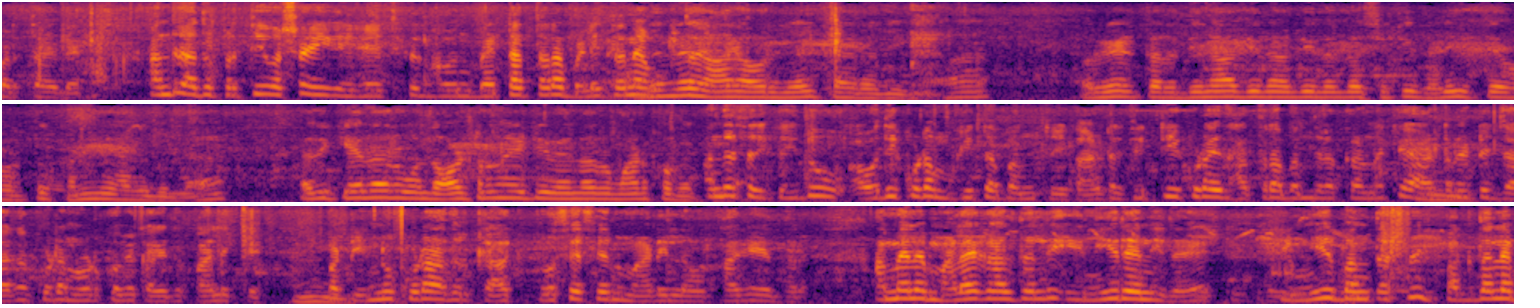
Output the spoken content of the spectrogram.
ಬರ್ತಾ ಇದೆ. ಅಂದರೆ ಅದು ಪ್ರತಿ ವರ್ಷ ಈಗ ಹೆಚ್ಚು ಒಂದು ಬೆಟ್ಟ ಥರ ಬೆಳೀತಾನೆ ನಾನು ಅವ್ರಿಗೆ ಹೇಳ್ತಾ ಇರೋದು ಈಗ. ಅವ್ರು ಹೇಳ್ತಾರೆ ದಿನ ದಿನ ದಿನದ ಸಿಟಿ ಬೆಳೆಯುತ್ತೆ ಹೊರತು ಕಮ್ಮಿ ಆಗೋದಿಲ್ಲ. ಅದಕ್ಕೆ ಏನಾದ್ರು ಒಂದು ಆಲ್ಟರ್ನೇಟಿವ್ ಏನಾದ್ರು ಮಾಡ್ಕೋಬೇಕು. ಅಂದರೆ ಸರ್ ಈಗ ಇದು ಅವಧಿ ಕೂಡ ಮುಗಿತಾ ಬಂತು. ಈಗ ಆಲ್ಟರ್ ಸಿಟಿ ಕೂಡ ಇದು ಹತ್ರ ಬಂದಿರೋ ಕಾರಣಕ್ಕೆ ಆಲ್ಟರ್ನೇಟಿವ್ ಜಾಗ ಕೂಡ ನೋಡ್ಕೋಬೇಕಾಗಿದೆ ಪಾಲಿಕೆ. ಬಟ್ ಇನ್ನೂ ಕೂಡ ಅದ್ರ ಪ್ರೋಸೆಸ್ ಏನು ಮಾಡಿಲ್ಲ ಅವ್ರು ಹಾಗೆ ಇದ್ದಾರೆ. ಆಮೇಲೆ ಮಳೆಗಾಲದಲ್ಲಿ ಈ ನೀರೇನಿದೆ ಈ ನೀರು ಬಂದ ತಕ್ಷಣ ಈ ಪಕ್ಕದಲ್ಲೇ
